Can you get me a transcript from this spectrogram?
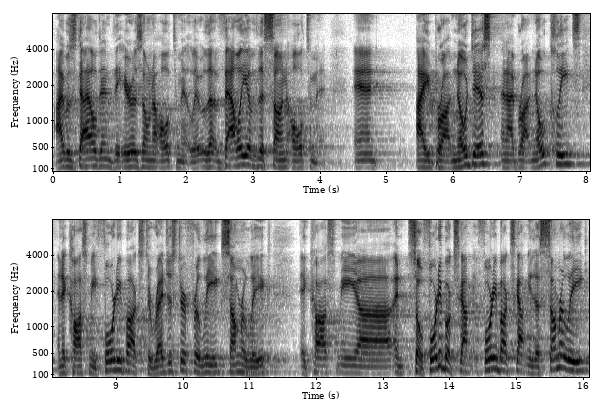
I was dialed into the Arizona Ultimate, the Valley of the Sun Ultimate. And I brought no disc and I brought no cleats, and it cost me 40 bucks to register for league, summer league. It cost me, uh, and so 40 bucks got me, 40 bucks got me the summer league.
